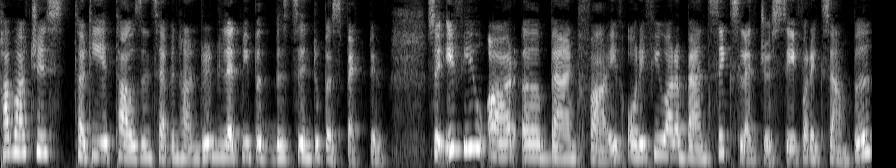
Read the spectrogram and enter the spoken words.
how much is 38,700? Let me put this into perspective. So, if you are a band 5 or if you are a band 6, let's just say, for example,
